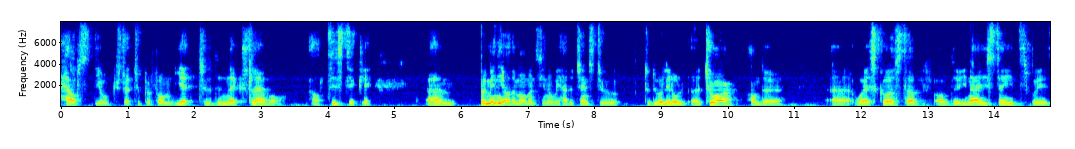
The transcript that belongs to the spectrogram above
helps the orchestra to perform yet to the next level artistically. Um, but many other moments, you know, we had a chance to to do a little uh, tour on the uh, west coast of, of the United States with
